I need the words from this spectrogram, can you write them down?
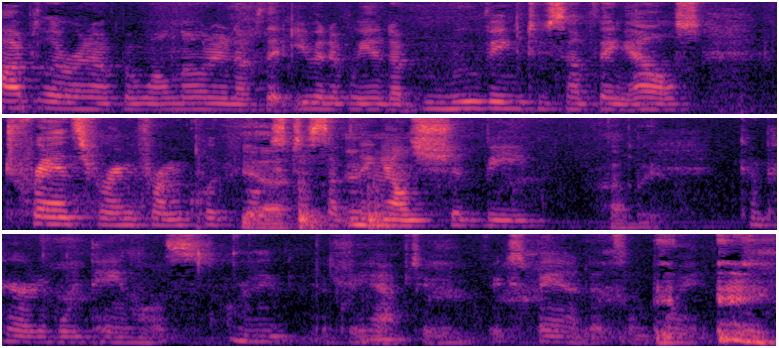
popular enough and well known enough that even if we end up moving to something else, transferring from QuickBooks Yeah. to something Mhm. else should be Probably. comparatively painless Right. if we have to expand at some point.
